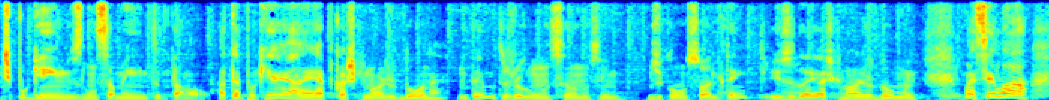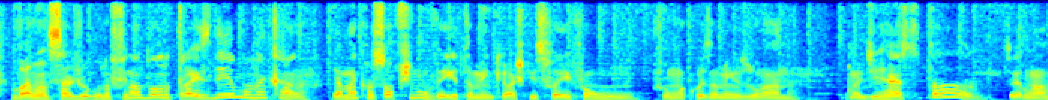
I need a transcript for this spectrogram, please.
tipo, games, lançamento e tal. Até porque a época acho que não ajudou, né? Não tem muito jogo lançando assim de console, tem? Isso daí acho que não ajudou muito. Mas sei lá, vai lançar jogo no final do ano, traz demo, né, cara? E a Microsoft não veio também, que eu acho que isso aí foi, um, foi uma coisa meio zoada. Mas de resto tá, sei lá,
